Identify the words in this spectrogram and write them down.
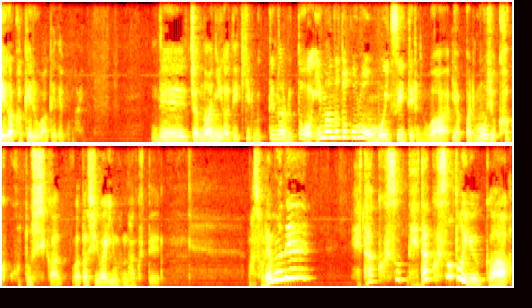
絵が描けるわけでもない。でじゃあ何ができるってなると今のところ思いついてるのはやっぱり文字を書くことしか私は今なくて。まあそれもね下手くそ下手くそというか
